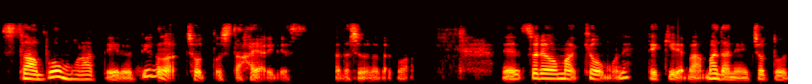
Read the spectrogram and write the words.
スタンプをもらっているっていうのがちょっとした流行りです。私の中では。で、それをまあ今日もね、できれば、まだね、ちょっと、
